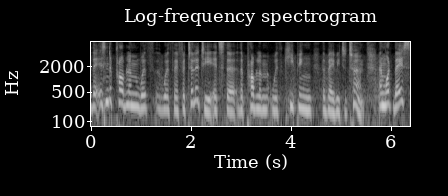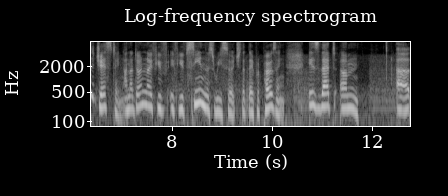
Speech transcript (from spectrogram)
there isn't a problem with, with their fertility, it's the, the problem with keeping the baby to term. And what they're suggesting, and I don't know if you've, if you've seen this research that they're proposing, is that. Um, uh,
